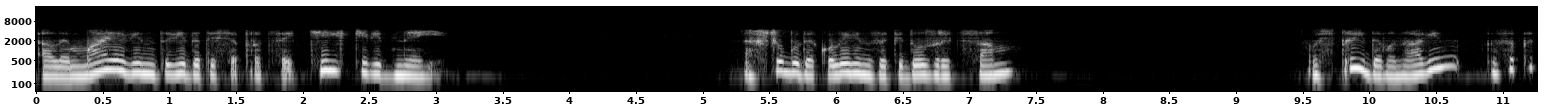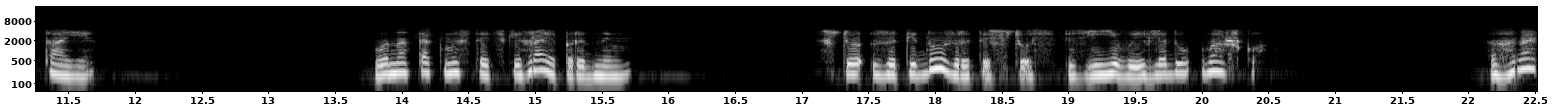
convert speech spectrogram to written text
Але має він довідатися про це тільки від неї. А що буде, коли він запідозрить сам? Ось прийде вона, а він запитає. Вона так мистецьки грає перед ним, що запідозрити щось з її вигляду важко. Гра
